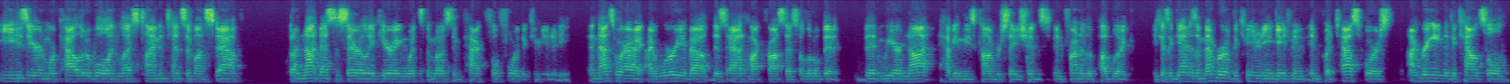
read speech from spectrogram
easier and more palatable and less time intensive on staff. But I'm not necessarily hearing what's the most impactful for the community. And that's where I, I worry about this ad hoc process a little bit, that we are not having these conversations in front of the public. Because again, as a member of the Community Engagement Input Task Force, I'm bringing to the council,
